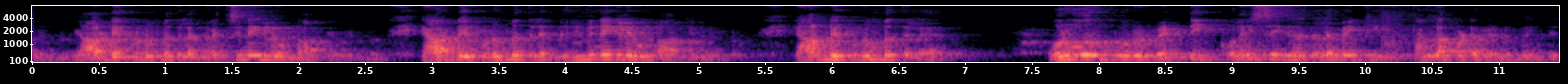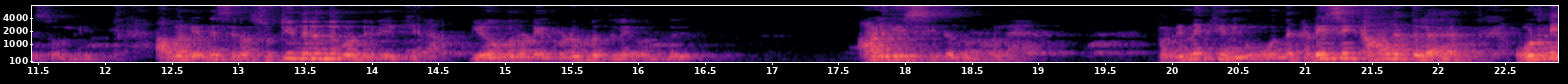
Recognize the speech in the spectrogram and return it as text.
வேண்டும்? யாருடைய குடும்பத்தில் பிரச்சனைகளை உண்டாக்க வேண்டும்? யாருடைய குடும்பத்தில் பிரிவினைகளை உண்டாக்க வேண்டும்? யாருடைய குடும்பத்தில் ஒருவருக்கு ஒரு வெட்டி கொலை செய்கிற நிலைமைக்கு தள்ளப்பட வேண்டும் என்று சொல்லி அவன் என்ன செய்யறான் சுற்றி திரிந்து கொண்டிருக்கிறான். யோகனுடைய குடும்பத்திலே வந்து ஆளுகை செய்தது போல. இப்போ இன்னைக்கு நீங்கள் இந்த கடைசி காலத்தில் ஒன்றே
